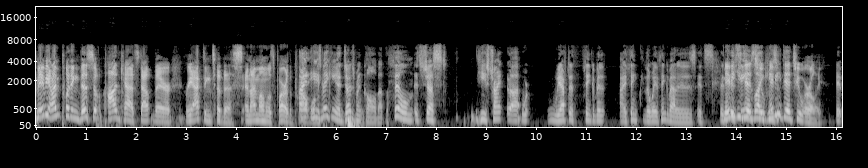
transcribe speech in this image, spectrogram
maybe I'm putting this podcast out there reacting to this, and I'm almost part of the I, problem. he's making a judgment call about the film. It's just he's trying. Uh, we're, have to think a bit. I think the way to think about it is it's it, maybe it he seems did too, maybe he did too early. it,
